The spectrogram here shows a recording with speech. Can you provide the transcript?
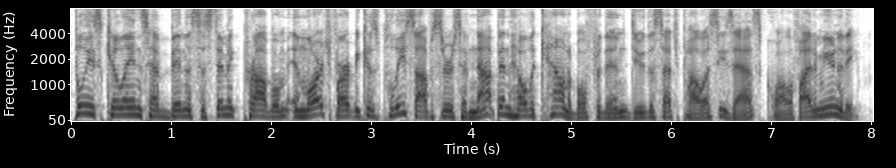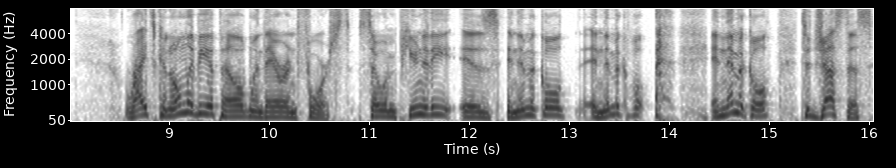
police killings have been a systemic problem in large part because police officers have not been held accountable for them due to such policies as qualified immunity. Rights can only be upheld when they are enforced. So impunity is inimical, inimical, inimical to justice,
